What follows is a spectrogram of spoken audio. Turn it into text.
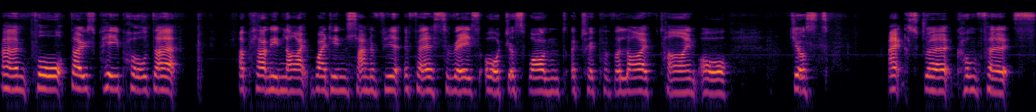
Um, for those people that are planning like weddings, and anniversaries or just want a trip of a lifetime or just extra comforts.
